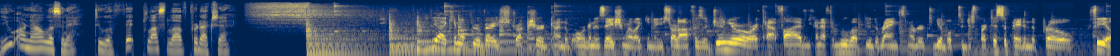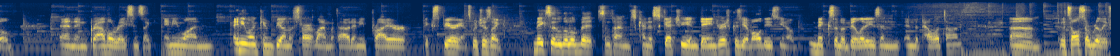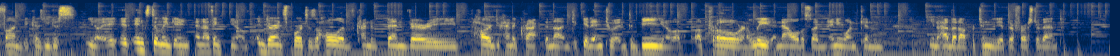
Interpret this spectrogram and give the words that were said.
You are now listening to a Fit Plus Love production. Yeah, I came up through a very structured kind of organization where, like, you know, you start off as a junior or a Cat 5, you kind of have to move up through the ranks in order to be able to just participate in the pro field. And then gravel racing is like anyone anyone can be on the start line without any prior experience, which is like makes it a little bit sometimes kind of sketchy and dangerous because you have all these you know mix of abilities in in the peloton um, but it's also really fun because you just you know it, it, instantly gain and i think you know endurance sports as a whole have kind of been very hard to kind of crack the nut and to get into it and to be you know a, a pro or an elite and now all of a sudden anyone can you know have that opportunity at their first event.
